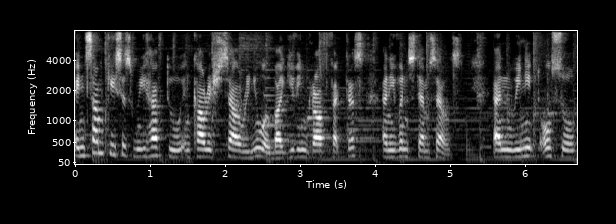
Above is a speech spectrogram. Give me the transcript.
In some cases, we have to encourage cell renewal by giving growth factors and even stem cells. And we need also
